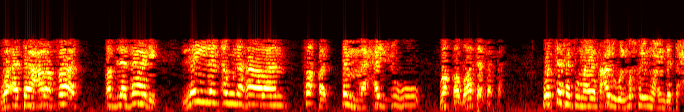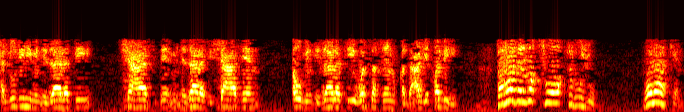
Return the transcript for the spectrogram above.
وأتى عرفات قبل ذلك ليلا أو نهارا فقد تم حجه وقضى تفته والتفت ما يفعله المحرم عند تحلله من إزالة شعث من إزالة شعث أو من إزالة وسخ قد علق به. فهذا الوقت هو وقت الوجوب. ولكن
